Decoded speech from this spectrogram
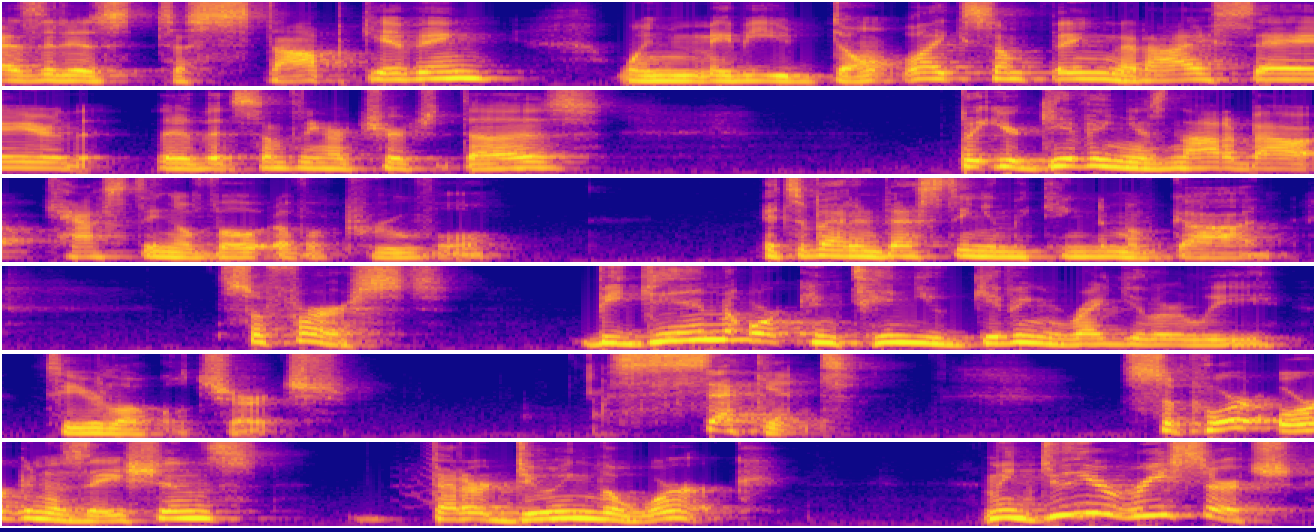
as it is to stop giving when maybe you don't like something that I say or that, or that something our church does. But your giving is not about casting a vote of approval. It's about investing in the kingdom of God. So first, begin or continue giving regularly to your local church. Second, support organizations that are doing the work. I mean, do your research.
